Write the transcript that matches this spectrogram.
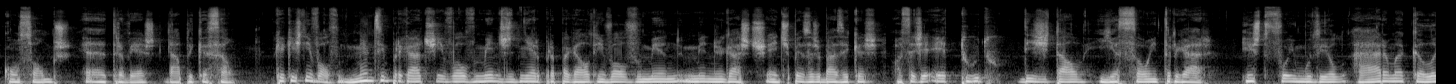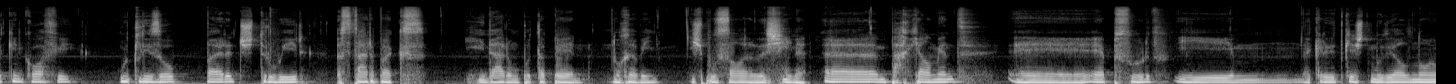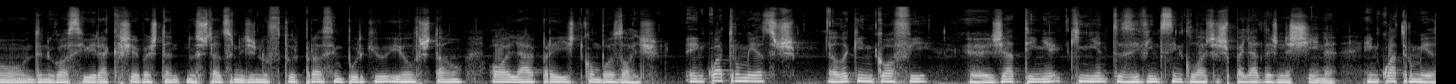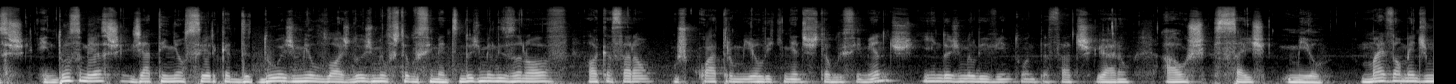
consomes através da aplicação. O que é que isto envolve? Menos empregados, envolve menos dinheiro para pagá-los, envolve men menos gastos em despesas básicas, ou seja, é tudo digital e é só entregar. Este foi o modelo, a arma que a Luckin Coffee utilizou para destruir a Starbucks e dar um pontapé no rabinho e expulsá-la da China. Uh, pá, realmente é, é absurdo e hum, acredito que este modelo no, de negócio irá crescer bastante nos Estados Unidos no futuro próximo porque eles estão a olhar para isto com bons olhos. Em 4 meses, a Luckin Coffee uh, já tinha 525 lojas espalhadas na China. Em 4 meses. Em 12 meses já tinham cerca de 2 mil lojas, 2 mil estabelecimentos. Em 2019 alcançaram os 4.500 estabelecimentos e em 2020, o ano passado, chegaram aos 6 mil. Mais ou menos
